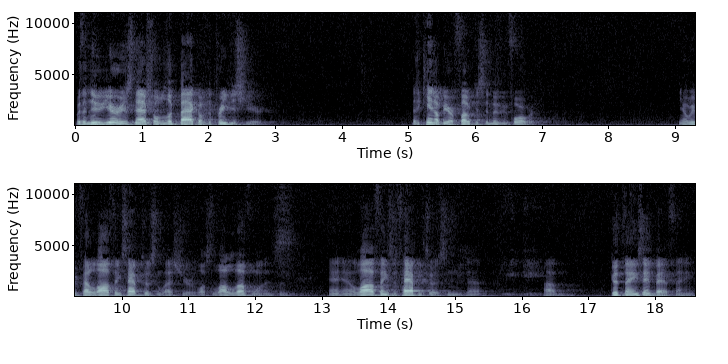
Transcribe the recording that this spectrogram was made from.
With a new year, it is natural to look back over the previous year. But it cannot be our focus in moving forward. You know, we've had a lot of things happen to us in the last year. We've lost a lot of loved ones, and, and, and a lot of things have happened to us, and uh, um, good things and bad things.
